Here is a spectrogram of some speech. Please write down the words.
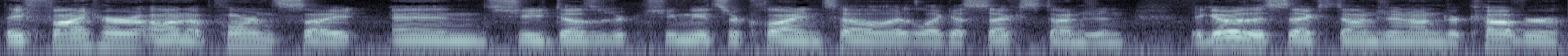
They find her on a porn site, and she does she meets her clientele at like a sex dungeon. They go to the sex dungeon undercover,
